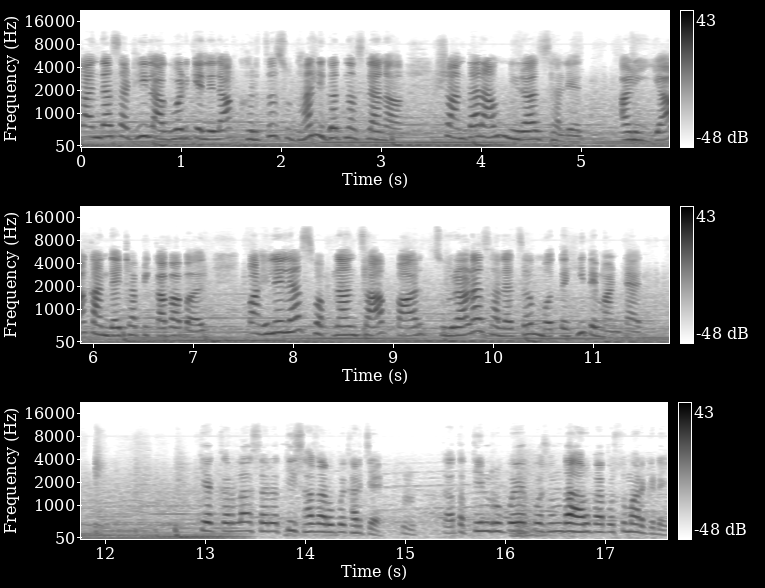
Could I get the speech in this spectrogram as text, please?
कांद्यासाठी लागवड केलेला खर्च सुद्धा निघत नसल्यानं शांताराम निराश झाले आहेत. आणि या कांद्याच्या पिकाबाबत पाहिलेल्या स्वप्नांचा पार चुराडा झाल्याचं मतही ते मांडतायत. एकरला सर तीस हजार रुपये खर्च आहे. तर आता तीन रुपयापासून दहा रुपयापासून मार्केट आहे.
